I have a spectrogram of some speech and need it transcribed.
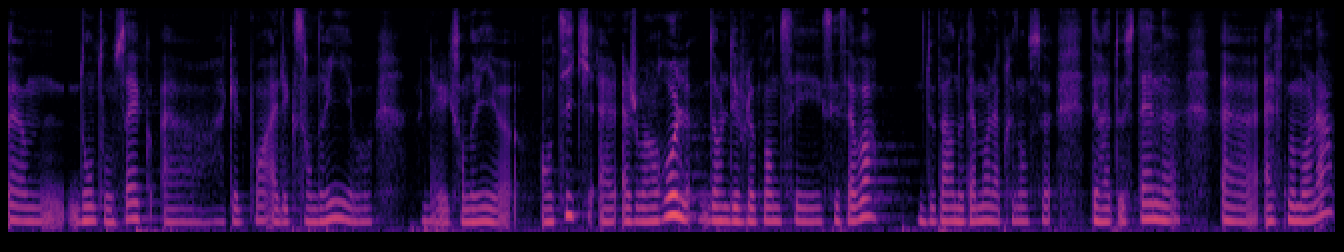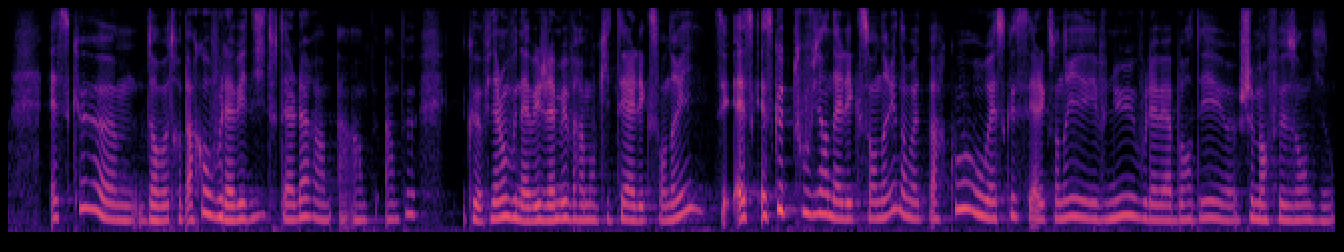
euh, dont on sait à, quel point Alexandrie, l'Alexandrie antique, a, joué un rôle dans le développement de ces, savoirs de par notamment la présence d'Ératosthène à ce moment-là. Est-ce que dans votre parcours, vous l'avez dit tout à l'heure un, peu, que finalement vous n'avez jamais vraiment quitté Alexandrie? Est-ce est que tout vient d'Alexandrie dans votre parcours ou est-ce que c'est Alexandrie est venue, vous l'avez abordé euh, chemin faisant, disons?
